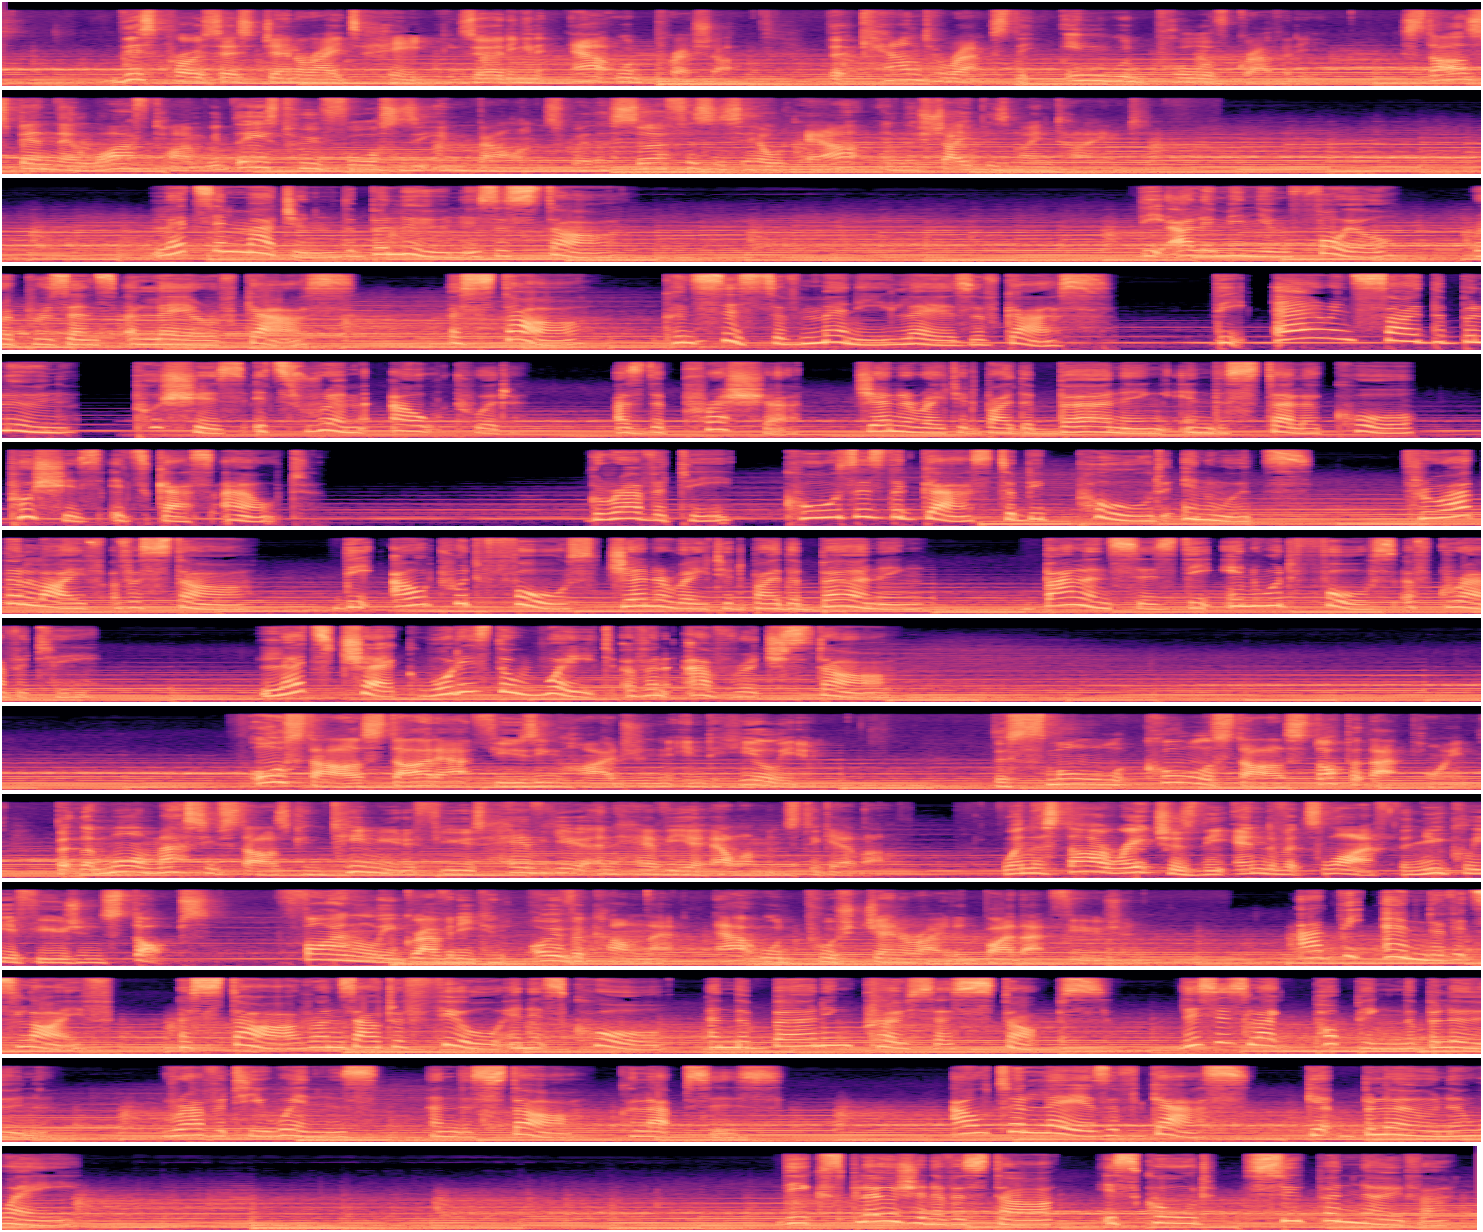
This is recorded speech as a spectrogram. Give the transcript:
This process generates heat, exerting an outward pressure that counteracts the inward pull of gravity. Stars spend their lifetime with these two forces in balance, where the surface is held out and the shape is maintained. Let's imagine the balloon is a star. The aluminium foil represents a layer of gas. A star consists of many layers of gas. The air inside the balloon pushes its rim outward as the pressure generated by the burning in the stellar core pushes its gas out. Gravity causes the gas to be pulled inwards. Throughout the life of a star, the outward force generated by the burning balances the inward force of gravity. Let's check what is the weight of an average star. All stars start out fusing hydrogen into helium. The small, cooler stars stop at that point, but the more massive stars continue to fuse heavier and heavier elements together. When the star reaches the end of its life, the nuclear fusion stops. Finally, gravity can overcome that outward push generated by that fusion. At the end of its life, a star runs out of fuel in its core and the burning process stops. This is like popping the balloon gravity wins and the star collapses. Outer layers of gas get blown away. The explosion of a star is called supernova.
